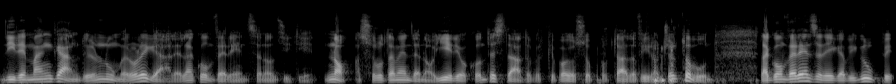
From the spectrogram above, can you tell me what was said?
dire mancando il numero legale la conferenza non si tiene. No, assolutamente no. Ieri ho contestato perché poi ho sopportato fino a un certo punto. La conferenza dei capigruppi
